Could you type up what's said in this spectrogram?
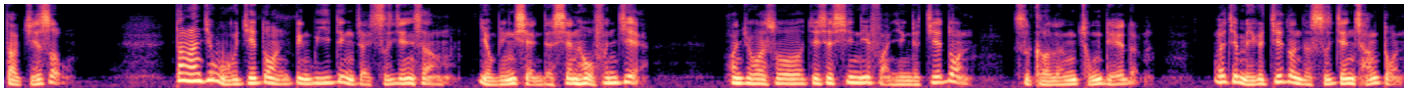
到接受。当然，这五个阶段并不一定在时间上有明显的先后分界。换句话说，这些心理反应的阶段是可能重叠的，而且每个阶段的时间长短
